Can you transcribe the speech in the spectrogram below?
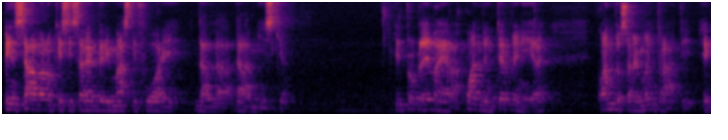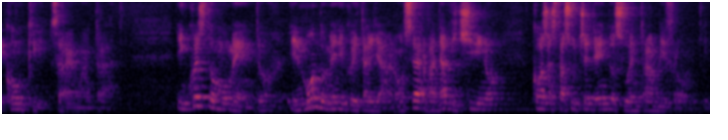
pensavano che si sarebbe rimasti fuori dalla, dalla mischia. Il problema era quando intervenire, quando saremmo entrati e con chi saremmo entrati. In questo momento il mondo medico italiano osserva da vicino cosa sta succedendo su entrambi i fronti.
